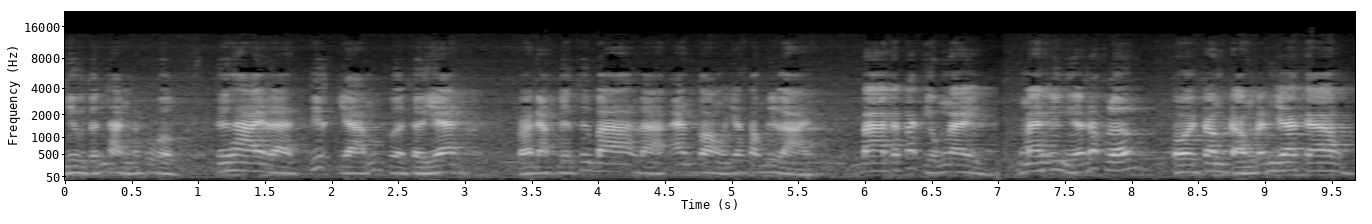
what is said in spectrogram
nhiều tỉnh thành trong khu vực. Thứ hai là tiết giảm về thời gian và đặc biệt thứ ba là an toàn về giao thông đi lại. Ba cái tác dụng này mang ý nghĩa rất lớn. Tôi trân trọng đánh giá cao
